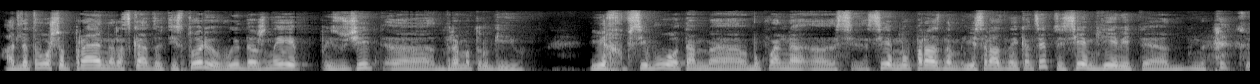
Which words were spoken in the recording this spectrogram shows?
А для того, чтобы правильно рассказывать историю, вы должны изучить э, драматургию. Их всего там э, буквально э, 7, ну по-разному, есть разные концепции, 7-9 э,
